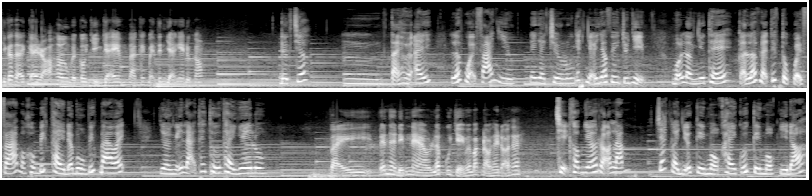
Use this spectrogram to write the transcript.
chị có thể kể rõ hơn về câu chuyện cho em và các bạn thính giả nghe được không? Được chứ? Ừm, tại hồi ấy, lớp quậy phá nhiều nên nhà trường luôn nhắc nhở giáo viên chủ nhiệm. Mỗi lần như thế, cả lớp lại tiếp tục quậy phá mà không biết thầy đã buồn biết bao ấy. Giờ nghĩ lại thấy thương thầy ghê luôn. Vậy đến thời điểm nào lớp của chị mới bắt đầu thay đổi thế? Chị không nhớ rõ lắm, chắc là giữa kỳ 1 hay cuối kỳ 1 gì đó.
